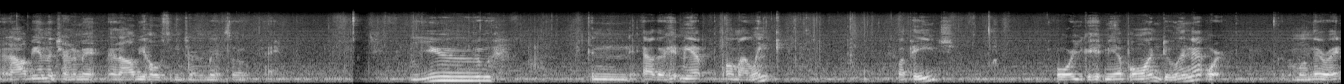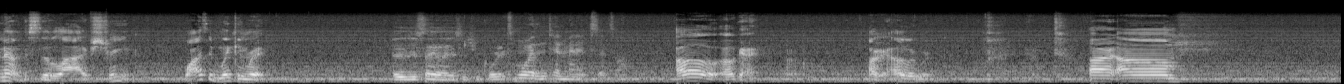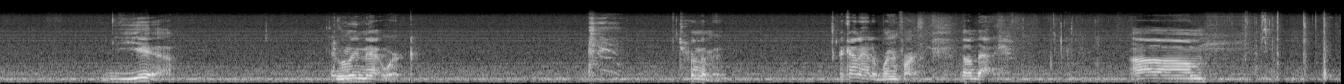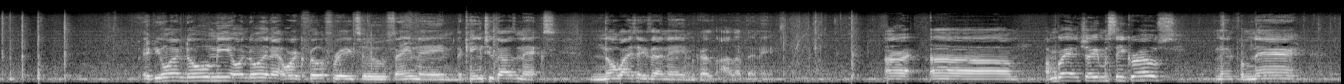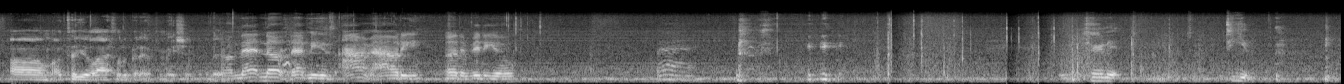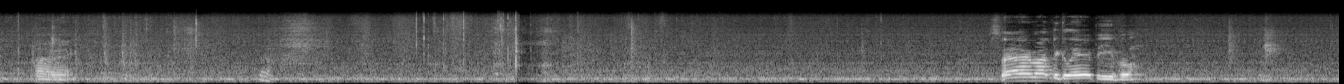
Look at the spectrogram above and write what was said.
and I'll be in the tournament and I'll be hosting the tournament. So hey, you can either hit me up on my link, my page, or you can hit me up on Dueling Network. I'm on there right now. This is a live stream. Why is it blinking red? Is it just saying like this is recording? It's more than 10 minutes, that's all. Oh, okay. Okay, I'll look it. Alright, um Yeah. Dueling Network. Tournament. I kinda had a brain fart. I'm back. Um if you want to duel me on Dueling Network, feel free to. Same name, the King 2000X. Nobody takes that name because I love that name. Alright, um, I'm going to go ahead and show you my synchros. And then from there, um, I'll tell you the last little bit of information. And On that note, that means I'm outie of the video. Bye. Turn it to you. Alright. Sorry about the glare, people.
